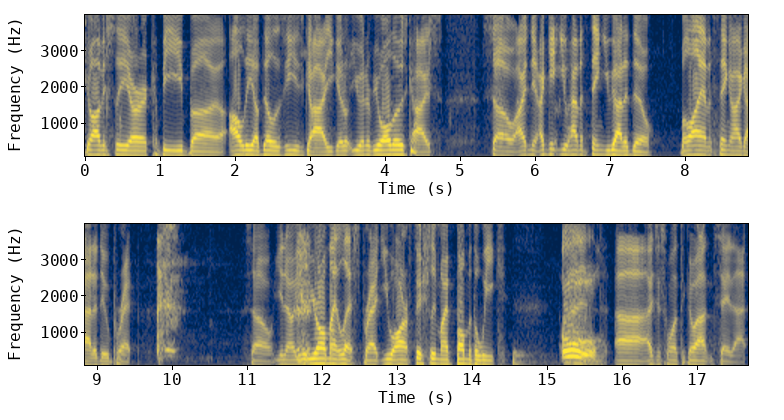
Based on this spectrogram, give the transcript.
You obviously are a Khabib, uh, Ali Abdelaziz guy. You get you interview all those guys, so I I get you have a thing you got to do. Well, I have a thing I got to do, Brett. So you know you're, you're on my list, Brett. You are officially my bum of the week. Oh, And, uh, I just wanted to go out and say that.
